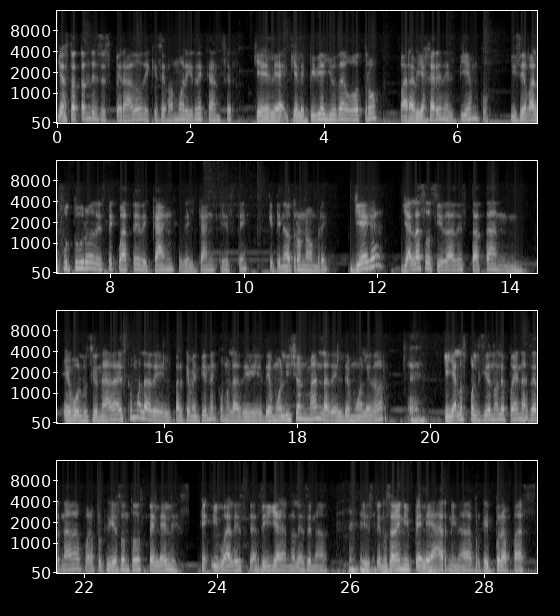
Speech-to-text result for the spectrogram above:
ya está tan desesperado de que se va a morir de cáncer que le, que le pide ayuda a otro para viajar en el tiempo. Y se va al futuro de este cuate de Kang, del Kang este, que tiene otro nombre. Llega, ya la sociedad está tan evolucionada. Es como la del, para que me entiendan, como la de Demolition Man, la del demoledor. eh, Y ya los policías no le pueden hacer nada por- porque ya son todos peleles. Igual este, así ya no le hace nada. Este, no sabe ni pelear ni nada porque hay pura paz.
